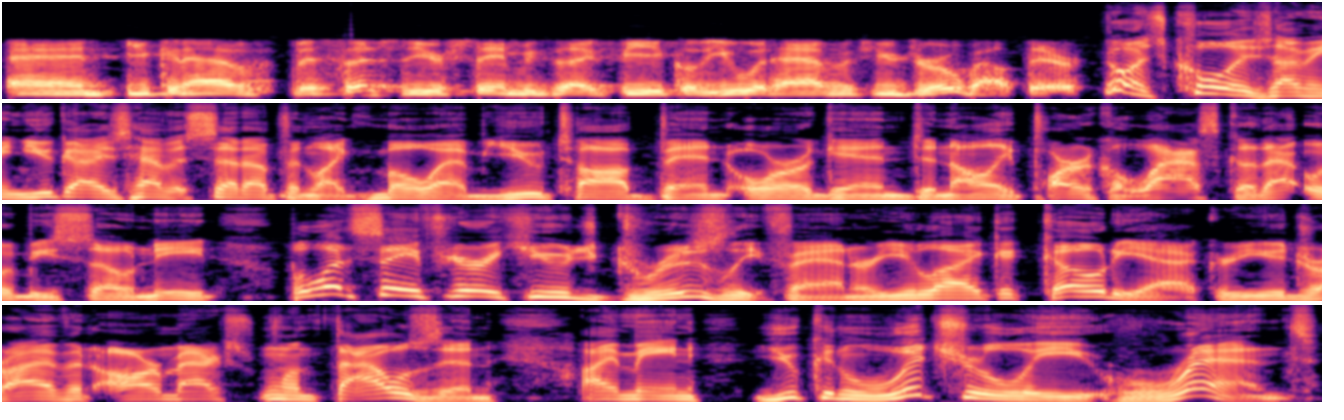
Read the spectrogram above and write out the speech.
and you can have essentially your same exact vehicle that you would have if you drove out there. No, what's cool is, I mean, you guys have it set up in like Moab, Utah, Bend, Oregon, Denali Park, Alaska. That would be so neat. But let's say if you're a huge Grizzly fan or you like a Kodiak or you drive an RMAX 1000, I mean, you can literally rent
